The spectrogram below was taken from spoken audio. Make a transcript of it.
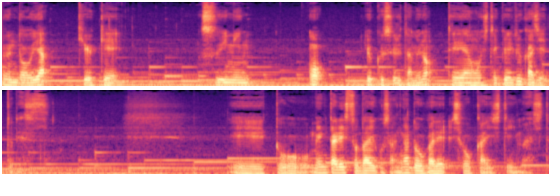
運動や休憩睡眠を良くするための提案をしてくれるガジェットです。えっ、ー、とメンタリスト DAIGO さんが動画で紹介していました。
